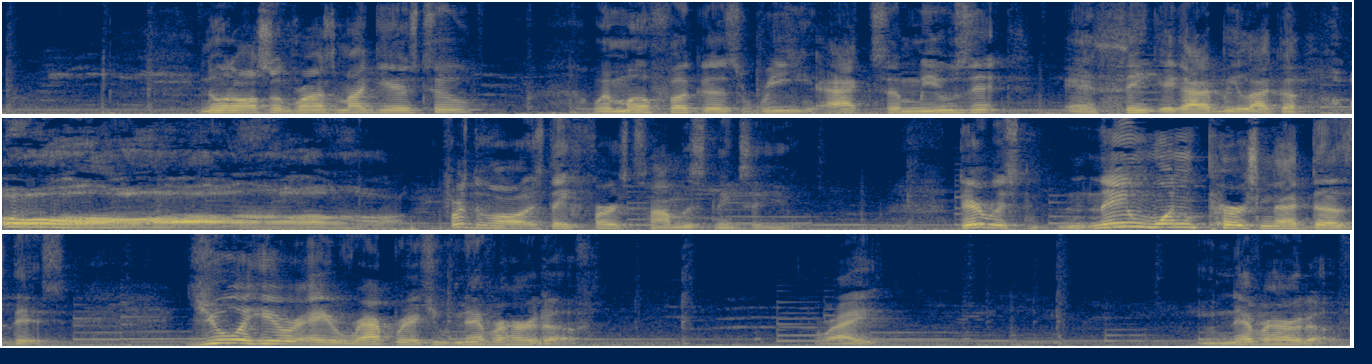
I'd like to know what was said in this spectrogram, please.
You know what also grinds my gears too? When motherfuckers react to music and think it gotta be like a oh. First of all, it's their first time listening to you. There is name one person that does this you will hear a rapper that you've never heard of, right? You never heard of.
